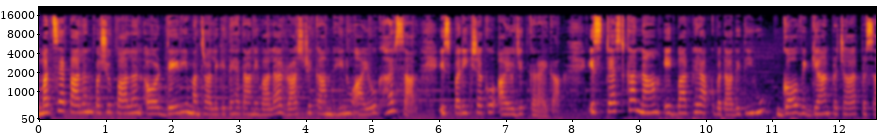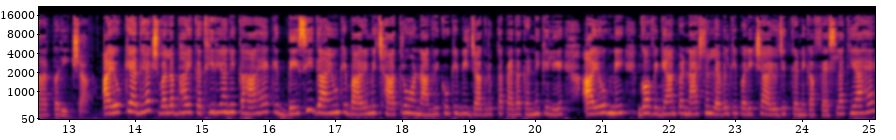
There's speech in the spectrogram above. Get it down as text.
मत्स्य पालन, पशुपालन और डेयरी मंत्रालय के तहत आने वाला राष्ट्रीय कामधेनु आयोग हर साल इस परीक्षा को आयोजित कराएगा। इस टेस्ट का नाम एक बार फिर आपको बता देती हूँ, गौ विज्ञान प्रचार प्रसार परीक्षा। आयोग के अध्यक्ष वल्लभ भाई कथीरिया ने कहा है कि देसी गायों के बारे में छात्रों और नागरिकों के बीच जागरूकता पैदा करने के लिए आयोग ने गौ विज्ञान पर नेशनल लेवल की परीक्षा आयोजित करने का फैसला किया है।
